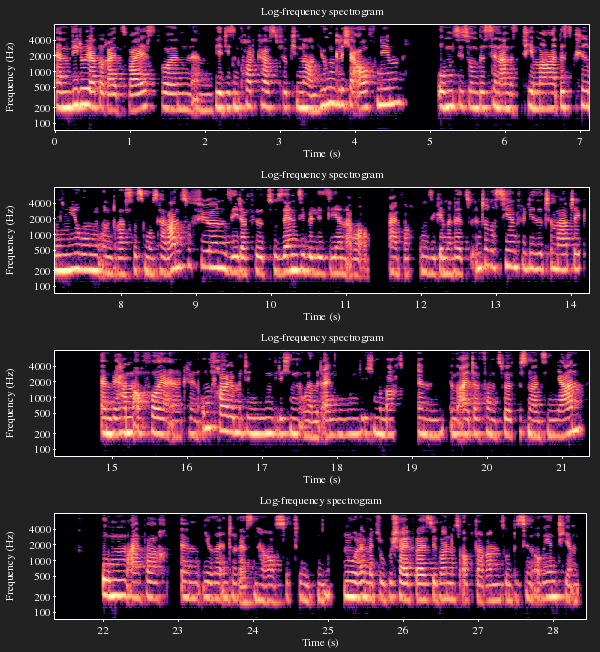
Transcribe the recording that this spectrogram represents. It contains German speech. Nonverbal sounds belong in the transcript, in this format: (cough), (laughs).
Ähm, wie du ja bereits weißt, wollen ähm, wir diesen Podcast für Kinder und Jugendliche aufnehmen, um sie so ein bisschen an das Thema Diskriminierung und Rassismus heranzuführen, sie dafür zu sensibilisieren, aber auch einfach, um sie generell zu interessieren für diese Thematik. Ähm, wir haben auch vorher eine kleine Umfrage mit den Jugendlichen oder mit einigen Jugendlichen gemacht ähm, im Alter von 12 bis 19 Jahren um einfach ähm, ihre Interessen herauszufinden. Nur damit du Bescheid weißt, wir wollen uns auch daran so ein bisschen orientieren.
